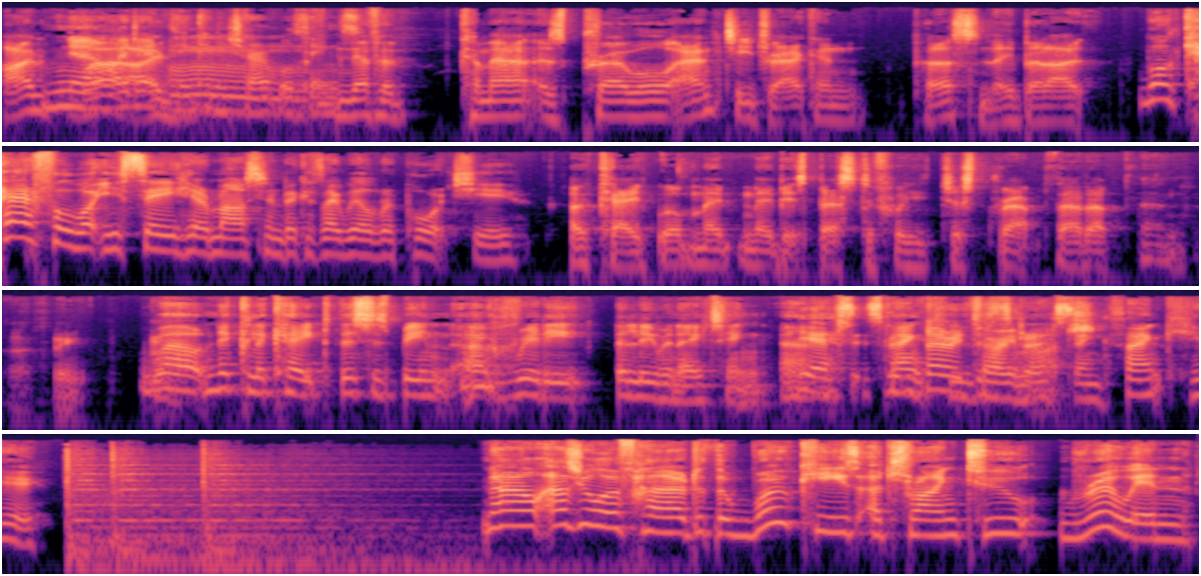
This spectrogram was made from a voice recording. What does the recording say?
I'm No, well, I don't I've think any terrible things. Never come out as pro or anti dragon personally, but I. Well, careful what you say here, Martin, because I will report to you. Okay, well, maybe, maybe it's best if we just wrap that up then. I think. Well, Nicola Kate, this has been uh, really illuminating. and yes, it's been thank very you very distressing. much. Thank you. Now, as you'll have heard, the Wokies are trying to ruin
